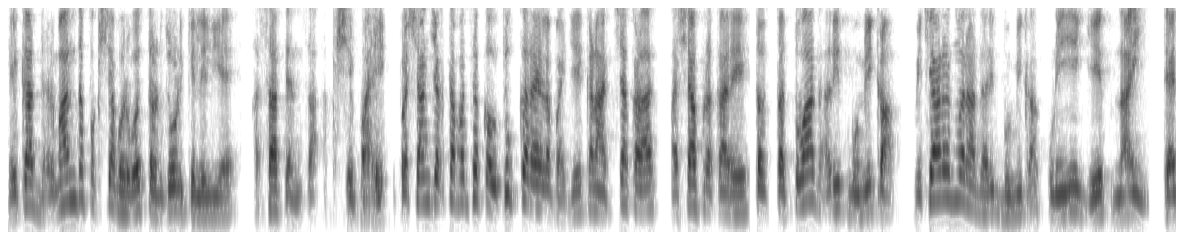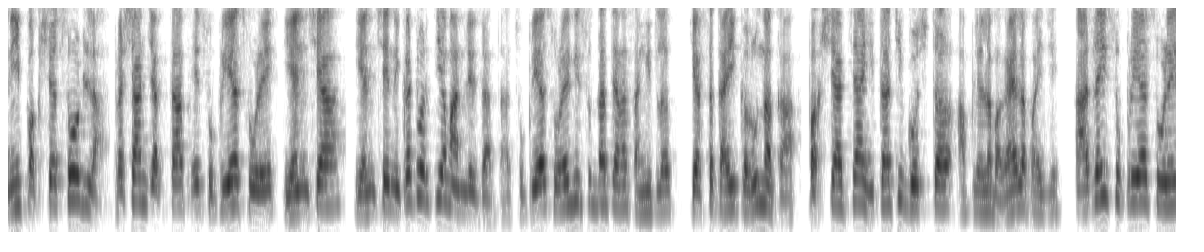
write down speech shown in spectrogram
एका धर्मांध पक्षाबरोबर तडजोड केलेली आहे असा त्यांचा आक्षेप आहे. प्रशांत जगतापांचं कौतुक करायला पाहिजे. कारण आजच्या काळात अशा प्रकारे तत्वाधारित भूमिका विचारांवर आधारित भूमिका कुणीही घेत नाही. त्यांनी पक्ष सोडला. प्रशांत जगताप हे सुप्रिया सुळे यांच्या यांचे निकटवर्तीय मानले जातात. सुप्रिया सुळेंनी सुद्धा त्यांना सांगितलं की असं काही करू नका. पक्षाच्या हिताची गोष्ट आपल्याला बघायला पाहिजे. आजही सुप्रिया सुळे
